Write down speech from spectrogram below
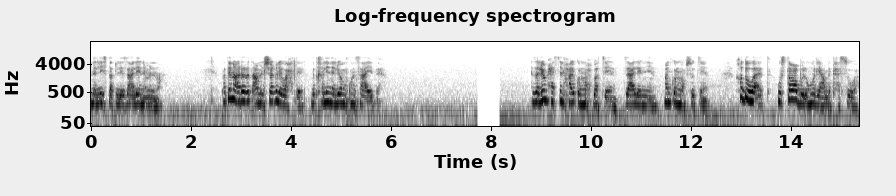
من الليستا اللي زعلانة منها. بعدين قررت أعمل شغلة وحدة بتخليني اليوم أكون سعيدة. إذا اليوم حاسين حالكم محبطين زعلانين ما نكون مبسوطين. خدوا وقت واستوعبوا الأمور اللي عم بتحسوها.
